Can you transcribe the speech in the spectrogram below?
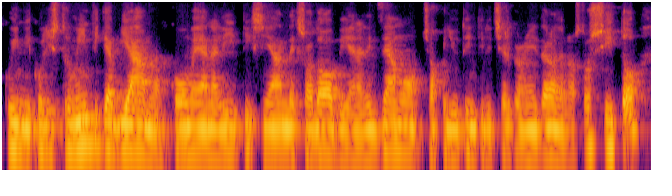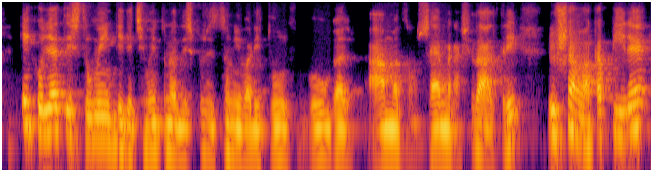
quindi con gli strumenti che abbiamo come Analytics, Yandex o Adobe analizziamo ciò che gli utenti ricercano all'interno del nostro sito e con gli altri strumenti che ci mettono a disposizione i vari tool, Google, Amazon, Semrush ed altri, riusciamo a capire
